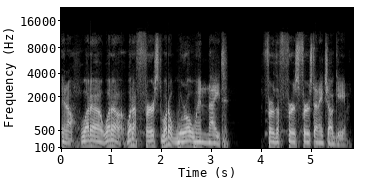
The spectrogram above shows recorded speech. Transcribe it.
you know, what a what a what a first what a whirlwind night for the first first NHL game.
